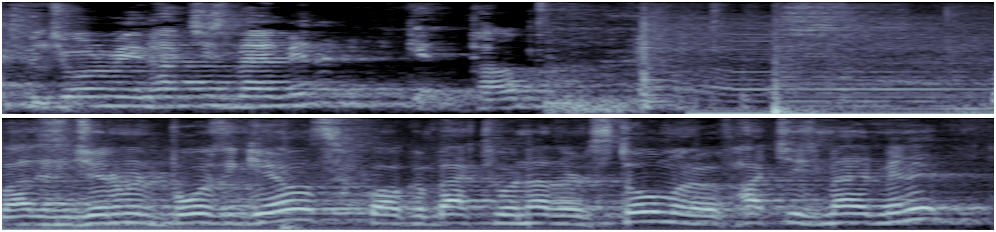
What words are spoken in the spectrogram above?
Thanks for joining me in Hutchie's Mad Minute. Getting pumped. Ladies and gentlemen, boys and girls, welcome back to another instalment of Hutchie's Mad Minute.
